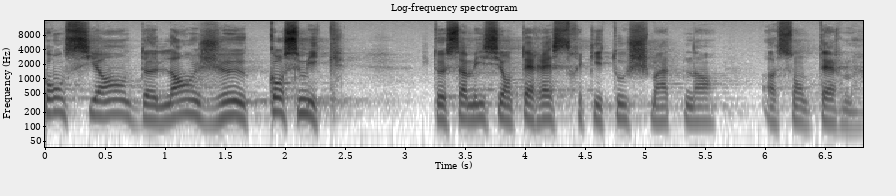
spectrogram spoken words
conscient de l'enjeu cosmique de sa mission terrestre qui touche maintenant à son terme.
